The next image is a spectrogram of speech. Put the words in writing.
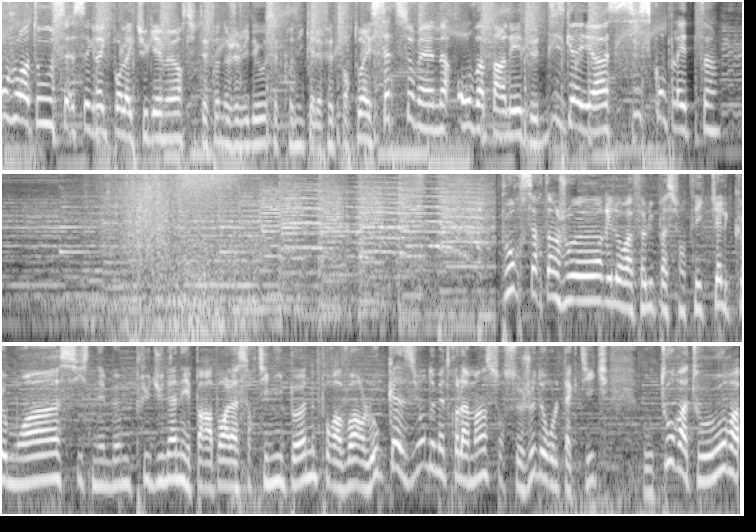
Bonjour à tous, c'est Greg pour l'actu gamer. Si tu es fan de jeux vidéo, cette chronique elle est faite pour toi. Et cette semaine, on va parler de Disgaea 6 complète. Pour certains joueurs, il aura fallu patienter quelques mois, si ce n'est même plus d'une année par rapport à la sortie Nippon, pour avoir l'occasion de mettre la main sur ce jeu de rôle tactique au tour à tour.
